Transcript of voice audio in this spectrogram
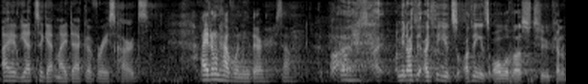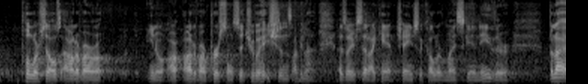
I have yet to get my deck of race cards. I don't have one either, so. I, I mean, I, th- I think it's I think it's all of us to kind of pull ourselves out of our, you know, our, out of our personal situations. I mean, I, as I said, I can't change the color of my skin either, but I,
